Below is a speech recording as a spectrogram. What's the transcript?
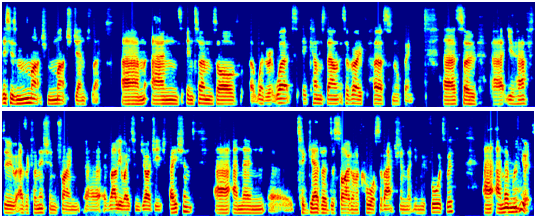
This is much, much gentler. Um, and in terms of uh, whether it works, it comes down, it's a very personal thing. Uh, so uh, you have to, as a clinician, try and uh, evaluate and judge each patient, uh, and then uh, together decide on a course of action that you move forwards with, and then review it.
